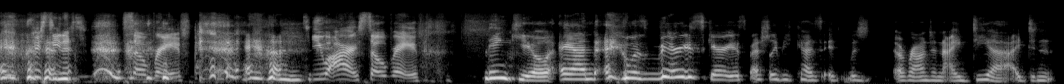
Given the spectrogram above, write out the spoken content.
And, Christina's so brave. and you are so brave. Thank you. And it was very scary, especially because it was around an idea. I didn't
